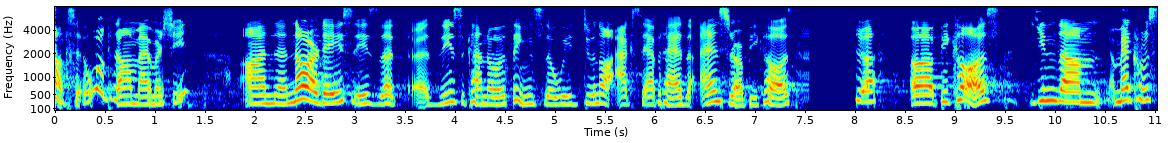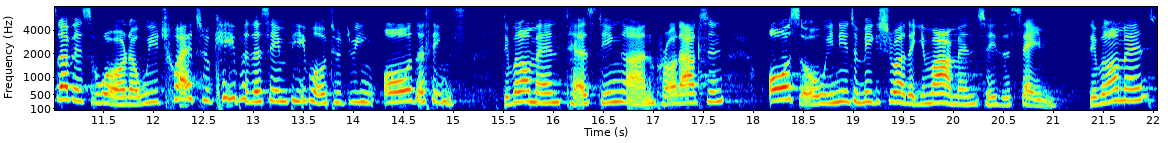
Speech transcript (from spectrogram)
works, it works on my machine. And nowadays, is uh, these kind of things we do not accept as answer because, uh, because in the microservice world, we try to keep the same people to doing all the things, development, testing, and production. Also, we need to make sure the environment is the same development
